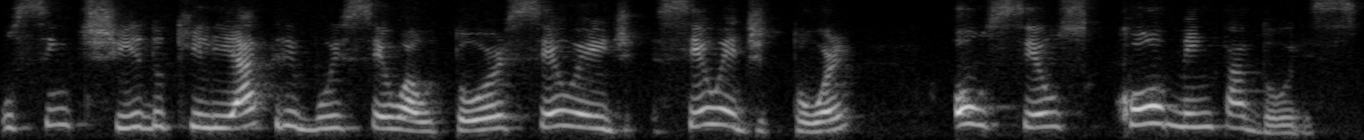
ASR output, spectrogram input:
o sentido que lhe atribui seu autor, seu, ed seu editor ou seus comentadores.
